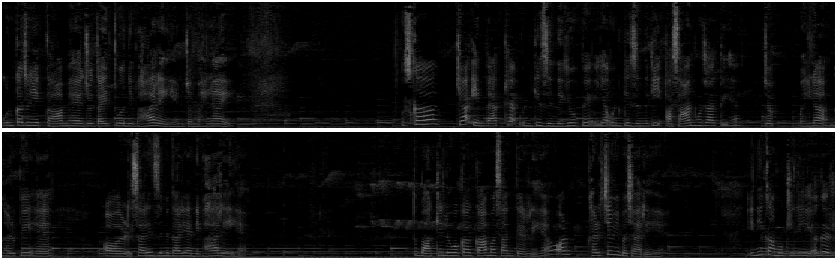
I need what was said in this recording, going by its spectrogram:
उनका जो ये काम है, जो दायित्व निभा रही हैं, जो महिलाएँ, उसका क्या इम्पैक्ट है उनकी ज़िंदगियों पे? या उनकी ज़िंदगी आसान हो जाती है जब महिला घर पे है और सारी जिम्मेदारियाँ निभा रही हैं? तो बाकी लोगों का काम आसान कर रही है और खर्चे भी बचा रही है। इन्हीं कामों के लिए अगर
